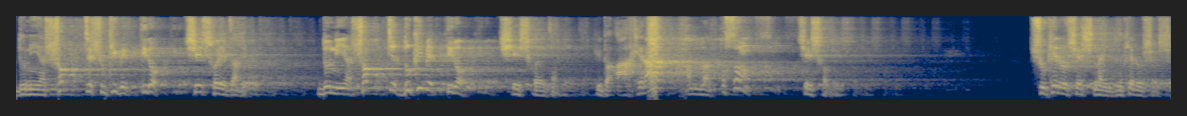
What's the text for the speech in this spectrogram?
দুনিয়া সবচেয়ে সুখী ব্যক্তিরও শেষ হয়ে যাবে। দুনিয়া সবচেয়ে দুঃখী ব্যক্তিরও শেষ হয়ে যাবে। কিন্তু আখেরা আল্লাহ কসম শেষ হবে। সুখেরও শেষ নাই, দুঃখেরও শেষ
